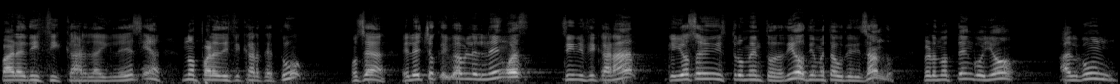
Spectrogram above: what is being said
Para edificar la iglesia, no para edificarte tú. O sea, el hecho que yo hable en lenguas significará que yo soy un instrumento de Dios, Dios me está utilizando, pero no tengo yo algún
